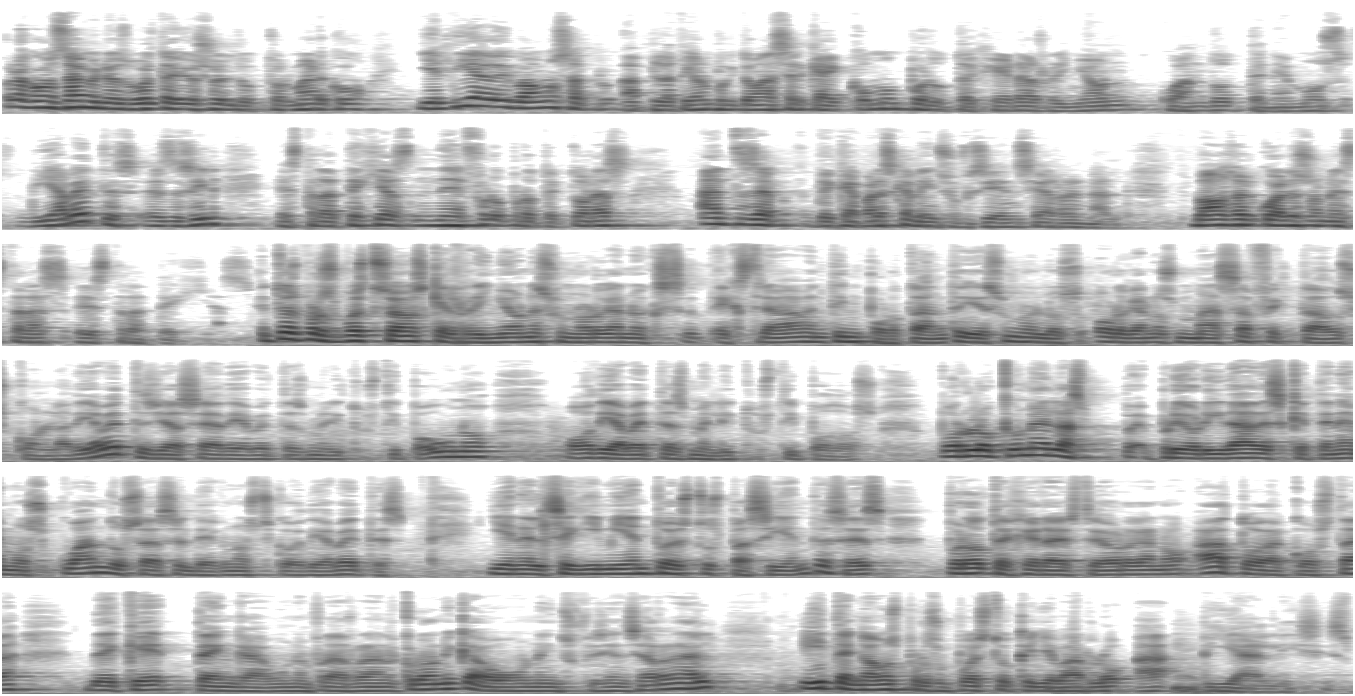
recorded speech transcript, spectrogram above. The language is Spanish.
Hola, ¿cómo están? Bienvenidos vuelta, yo soy el doctor Marco y el día de hoy vamos a, a, platicar un poquito más acerca de cómo proteger al riñón cuando tenemos diabetes, es decir, estrategias nefroprotectoras antes de, que aparezca la insuficiencia renal. Vamos a ver cuáles son estas estrategias. Entonces, por supuesto, sabemos que el riñón es un órgano ex extremadamente importante y es uno de los órganos más afectados con la diabetes, ya sea diabetes mellitus tipo 1 o diabetes mellitus tipo 2. Por lo que una de las prioridades que tenemos cuando se hace el diagnóstico de diabetes y en el seguimiento de estos pacientes es proteger a este órgano a toda costa de que tenga una enfermedad renal crónica o una insuficiencia renal y tengamos por supuesto que llevarlo a diálisis.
